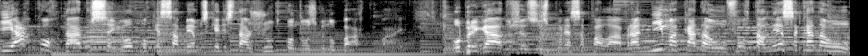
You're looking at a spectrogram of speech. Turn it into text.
e acordar o Senhor, porque sabemos que Ele está junto conosco no barco. Obrigado, Jesus, por essa palavra. Anima cada um, fortaleça cada um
